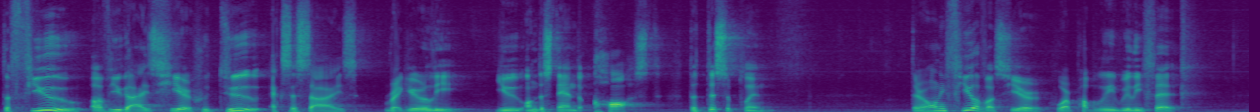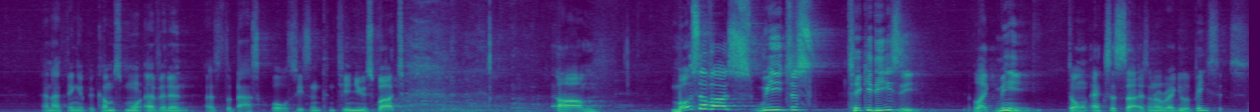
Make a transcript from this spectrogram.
The few of you guys here who do exercise regularly, you understand the cost, the discipline. There are only few of us here who are probably really fit. And I think it becomes more evident as the basketball season continues. But um, most of us, we just take it easy, like me don't exercise on a regular basis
